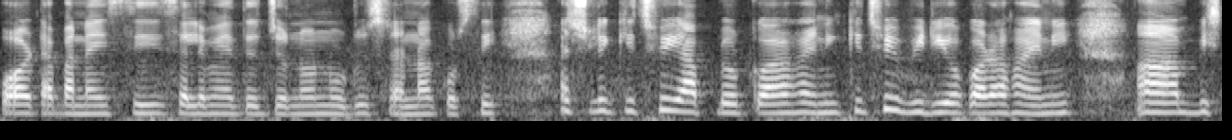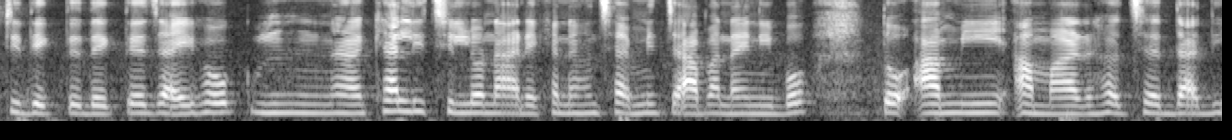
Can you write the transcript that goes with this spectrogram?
পরোটা বানাইছি ছেলেমেয়েদের জন্য নুডলস রান্না করছি। আসলে কিছুই আপলোড করা হয়নি, কিছুই ভিডিও করা হয়নি। বৃষ্টি দেখতে দেখতে, যাই হোক খেয়ালই ছিল না। আর এখানে হচ্ছে আমি চা বানাই নিব। তো আমি, আমার হচ্ছে দাদি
